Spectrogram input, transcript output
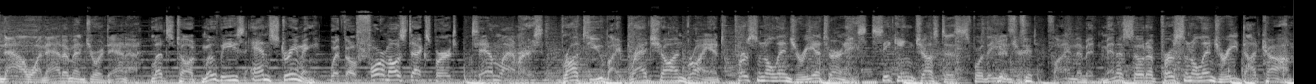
Now on Adam and Jordana, let's talk movies and streaming with the foremost expert, Tim Lammers. Brought to you by Bradshaw and Bryant, personal injury attorneys seeking justice for the injured. Find them at minnesotapersonalinjury.com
